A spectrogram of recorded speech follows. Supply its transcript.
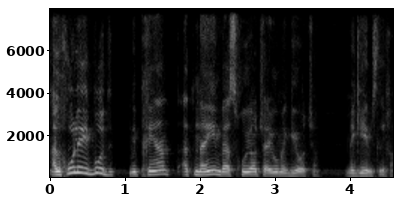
הלכו לאיבוד מבחינת התנאים והזכויות שהיו מגיעות שם. מגיעים, סליחה.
